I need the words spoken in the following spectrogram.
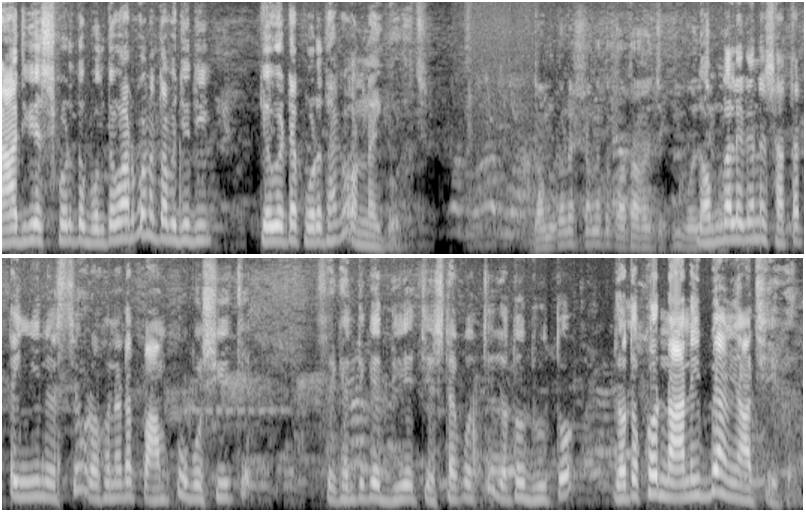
না জিজ্ঞেস করে তো বলতে পারব না তবে যদি কেউ এটা করে থাকে অন্যায় করেছে। দমকলের সঙ্গে তো কথা হয়েছে কি বলছে? দমকল এখানে সাত আটটা ইঞ্জিন এসছে ওরা ওখানে একটা পাম্পও বসিয়েছে সেখান থেকে দিয়ে চেষ্টা করছে যত দ্রুত যতক্ষণ না নিববে আমি আছি এখানে।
